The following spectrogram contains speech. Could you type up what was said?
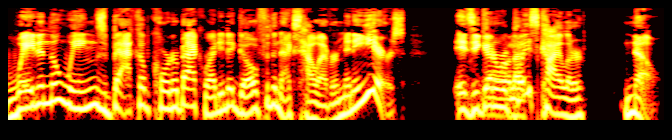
wait in the wings backup quarterback ready to go for the next however many years. Is he going to and I- replace Kyler? No.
